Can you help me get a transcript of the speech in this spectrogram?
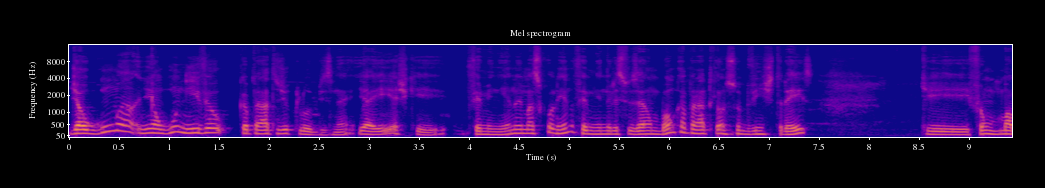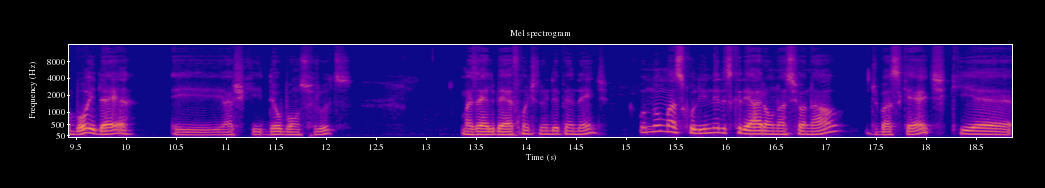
de alguma, em algum nível campeonato de clubes, né? E aí acho que feminino e masculino, feminino eles fizeram um bom campeonato que é um sub-23, que foi uma boa ideia e acho que deu bons frutos. Mas a LBF continua independente. No masculino eles criaram o um nacional de basquete, que é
